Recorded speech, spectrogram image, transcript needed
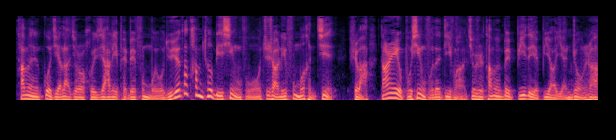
他们过节了就是回家里陪陪父母，我就觉得他们特别幸福，至少离父母很近，是吧？当然也有不幸福的地方，就是他们被逼的也比较严重，是吧？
